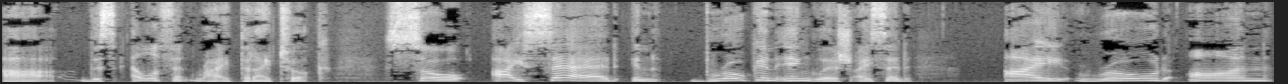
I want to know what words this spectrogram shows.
uh, this elephant ride that I took. So I said in broken English, I said, I rode on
